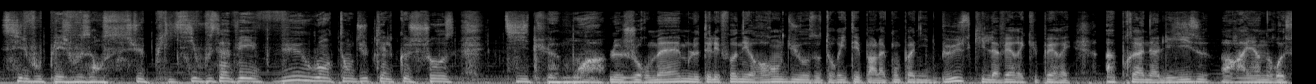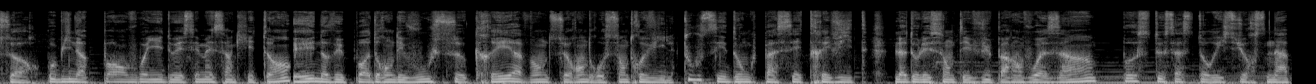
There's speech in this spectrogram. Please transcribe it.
S'il vous plaît, je vous en supplie. Si vous avez vu ou entendu quelque chose, dites-le moi. Le jour même, le téléphone est rendu aux autorités par la compagnie de bus qui l'avait récupéré. Après analyse, rien ne ressort. Bobby n'a pas envoyé de SMS inquiétant et n'avait pas de rendez-vous secret avant de se rendre au centre-ville. Tout s'est donc passé très vite. L'adolescente est vue par un voisin, poste sa story sur Snap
